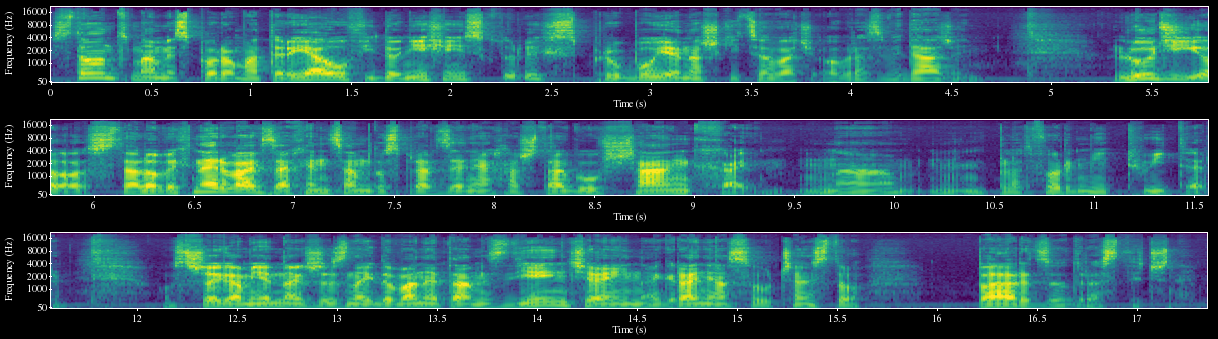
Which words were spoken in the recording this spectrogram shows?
Stąd mamy sporo materiałów i doniesień, z których spróbuję naszkicować obraz wydarzeń. Ludzi o stalowych nerwach zachęcam do sprawdzenia hashtagu Shanghai na mm, platformie Twitter. Ostrzegam jednak, że znajdowane tam zdjęcia i nagrania są często bardzo drastyczne.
